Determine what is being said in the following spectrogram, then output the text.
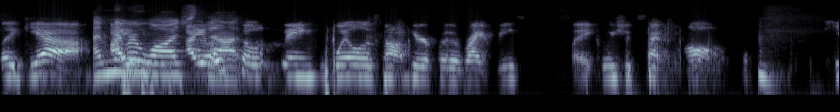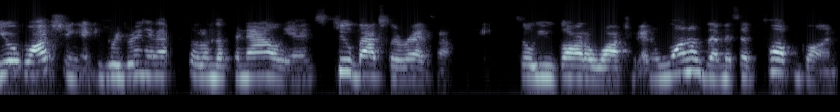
Like yeah, I've never I, watched I that. also think Will is not here for the right reasons. Like we should send him home. You're watching it because we're doing an episode on the finale, and it's two Bachelorettes happening, so you gotta watch it. And one of them is a Top Gun.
